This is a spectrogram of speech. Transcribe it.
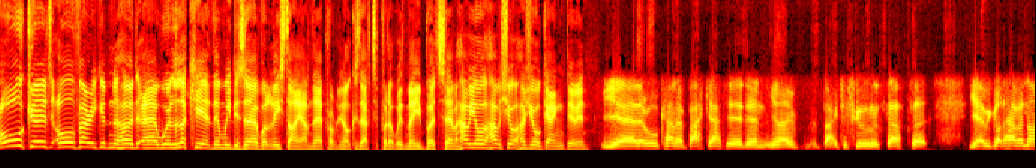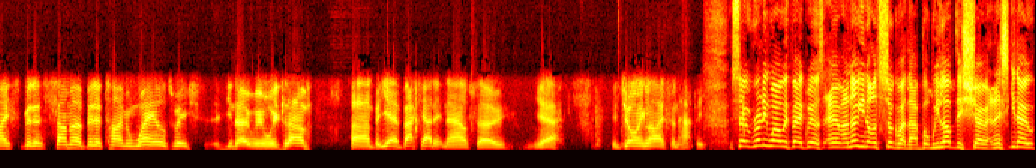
All good, all very good in the hood. Uh, we're luckier than we deserve. Well, at least I am. They're probably not because they have to put up with me. But um, how are your how's your how's your gang doing? Yeah, they're all kind of back at it and, you know, back to school and stuff. But yeah, we got to have a nice bit of summer, a bit of time in Wales, which, you know, we always love. Um, but yeah, back at it now. So yeah, enjoying life and happy. So running well with Bear Grylls. Um, I know you're not on to talk about that, but we love this show, and it's you know,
